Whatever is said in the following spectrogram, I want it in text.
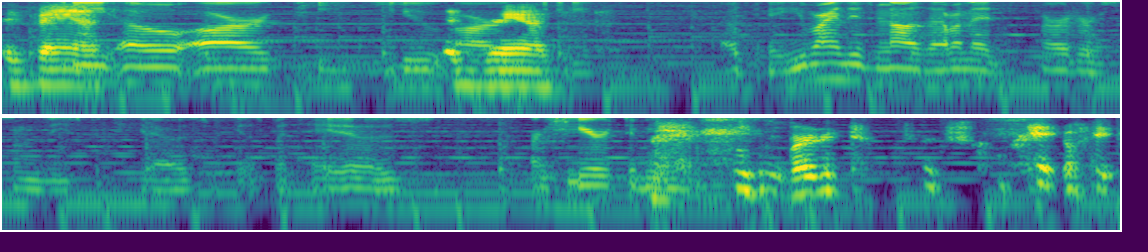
Advanced. O R T U R. Advanced. Okay, you mind these melons? I'm gonna murder some of these potatoes because potatoes are here to be murdered. Murder. wait, wait.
